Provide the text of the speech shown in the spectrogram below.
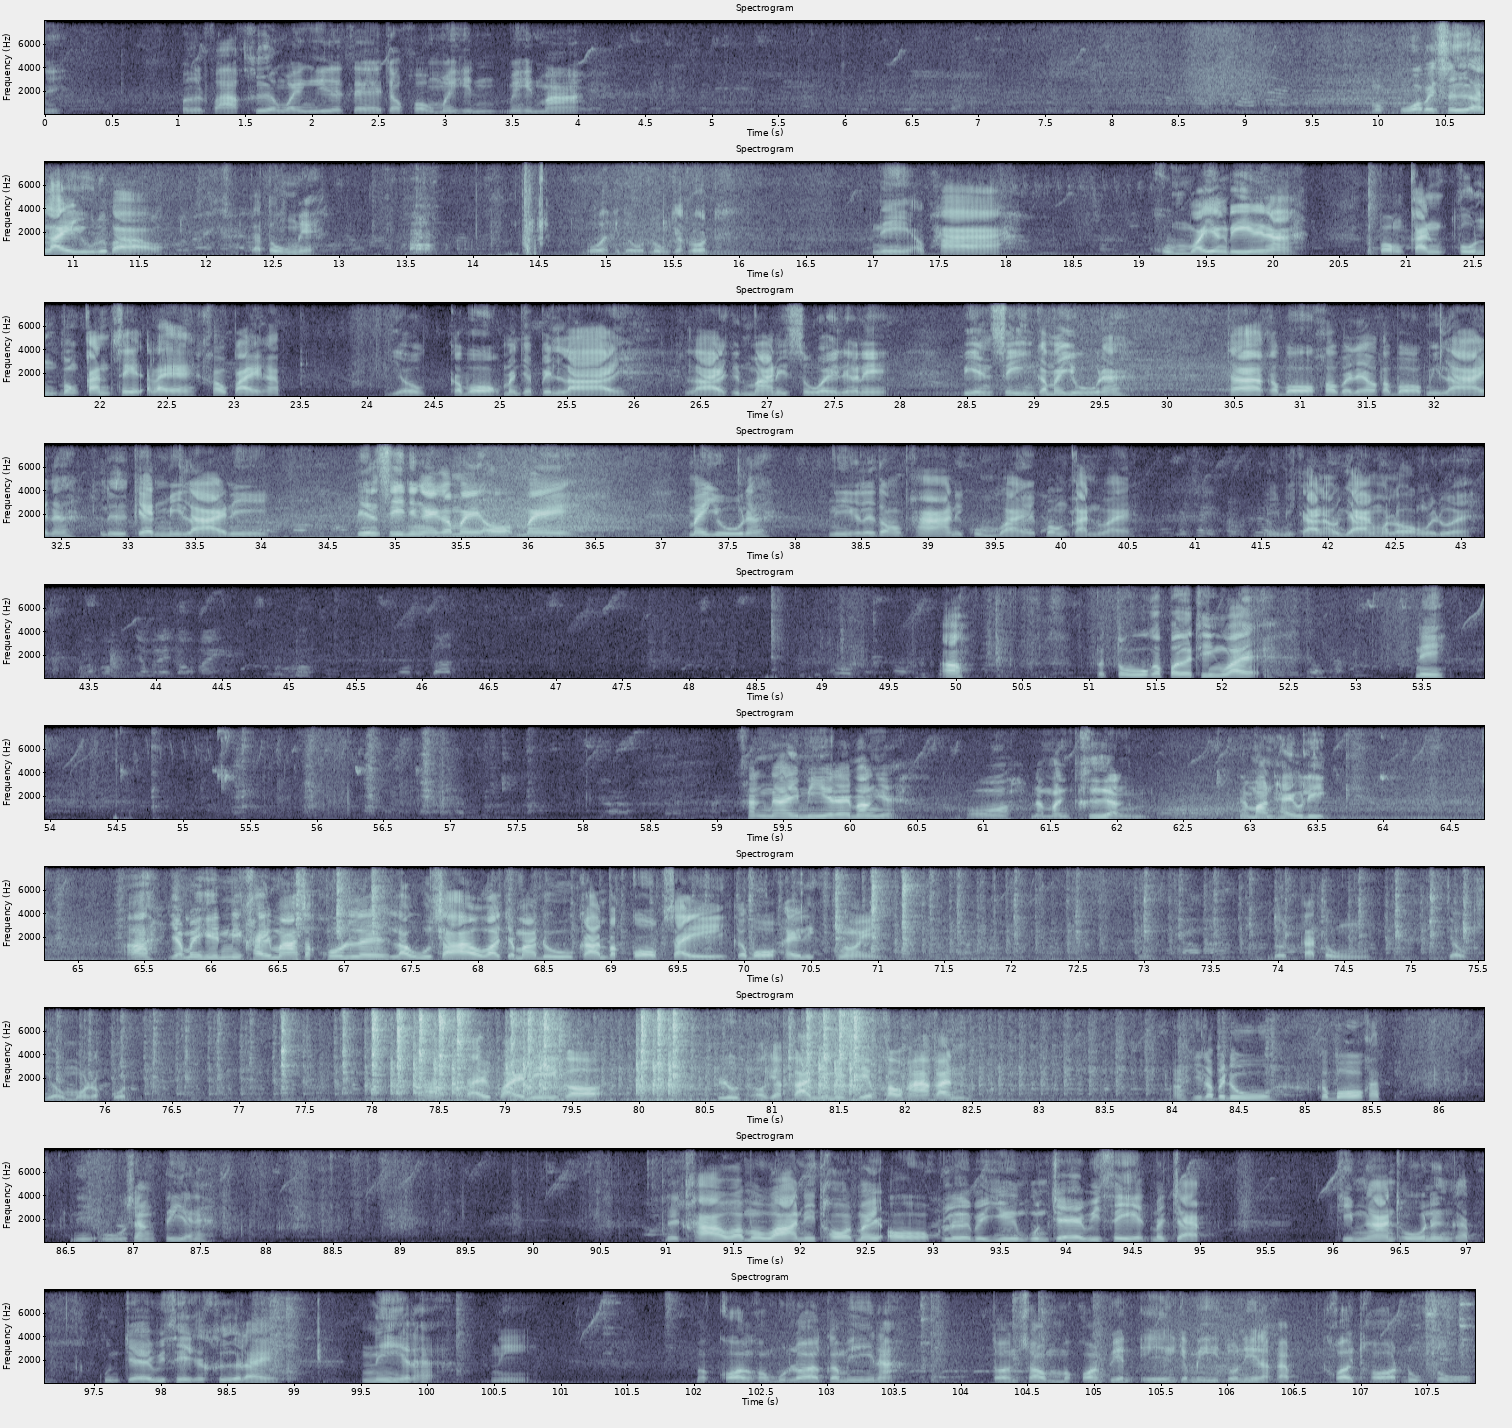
นี่ เปิดฝาเครื่องไว้อย่างนี้แต่เจ้าของไม่เห็นไม่เห็นมา มากลัวไปซื้ออะไรอยู่หรือเปล่าตะตุงเนี่ย โอ้ย โดดลงจากรถ นี่เอาผ้า คุมไว้อย่างดีเลยนะป้องกันฝุ่นป้องกันเศษอะไรเข้าไปครับ เดี๋ยวกระบอกมันจะเป็นลายลายขึ้นมานี่ซวยเลยคนนี้ เปลี่ยนซีนก็ม่อยู่นะ ถ้ากระบอกเข้าไปแล้วกระบอกมีลายนะ หรือแกนมีลายนี่ เปลี่ยนซีนยังไงก็ไม่ออกไม่ไม่อยู่นะ นี่ก็เลยต้องเอาผ้านี่คุมไว้ป้องกันไว้ นี่มีการเอายางมาลองไว้ด้วยเอาประตูก็เปิดทิ้งไว้ นี่ ข้างในมีอะไรบ้างเนี่ยอ๋อน้ำมันเครื่อง น้ำมันไฮดรอลิกอะยังไม่เห็นมีใครมาสักคนเลย เราอุตส่าห์ว่าจะมาดูการประกอบใส่กระบอกไฮดรอลิกหน่อย โดนตาตุงเจ้าเขียวมรกตสายไฟนี่ก็หลุดออกจากกันยังไม่เสียบเข้าหากันอะทีเราไปดูกระบอกครับ นี่อู่ช่างเตี้ยนะ ได้ข่าวว่าเมื่อวานนี่ถอดไม่ออกเลยไปยืมกุญแจวิเศษมาจากทีมงานโทรหนึ่งครับ กุญแจวิเศษก็คืออะไร นี่นะฮะนี่เมื่อก่อนของบุญรอดก็มีนะตอนซ่อมเมื่อก่อนเปลี่ยนเองจะมีตัวนี้แหละครับ คอยถอดลูกสูบ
